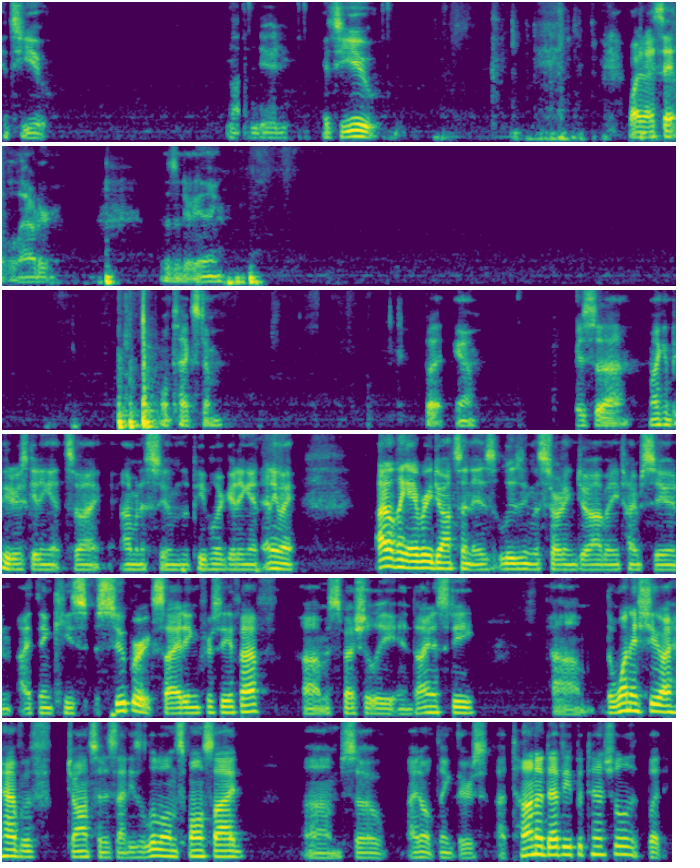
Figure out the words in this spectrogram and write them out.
It's you. Nothing, dude. It's you. Why did I say it louder? It doesn't do anything. We'll text him. But yeah. Is uh my computer's getting it, so I, I'm gonna assume the people are getting it. Anyway, I don't think Avery Johnson is losing the starting job anytime soon. I think he's super exciting for CFF, um, especially in Dynasty. Um, the one issue I have with Johnson is that he's a little on the small side. Um, so I don't think there's a ton of Devy potential, but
